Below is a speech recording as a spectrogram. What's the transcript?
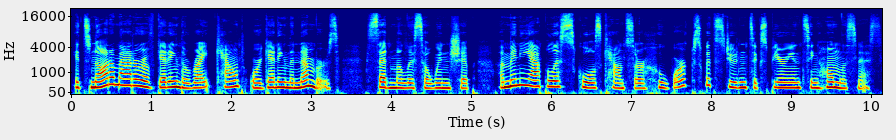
It's not a matter of getting the right count or getting the numbers, said Melissa Winship, a Minneapolis schools counselor who works with students experiencing homelessness.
